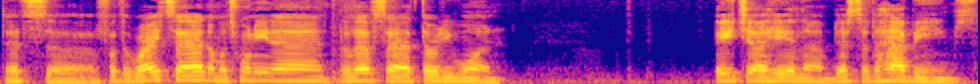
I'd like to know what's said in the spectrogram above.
That's uh, for the right side, number 29, the left side, 31. HI headlamp. That's the high beams.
